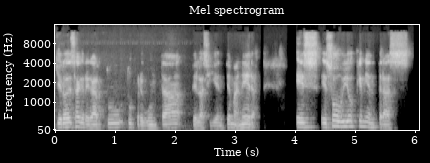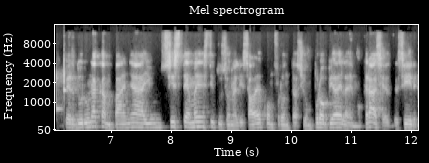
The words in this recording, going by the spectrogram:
quiero desagregar tu, tu pregunta de la siguiente manera es, obvio que mientras perdura una campaña hay un sistema institucionalizado de confrontación propia de la democracia, es decir,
